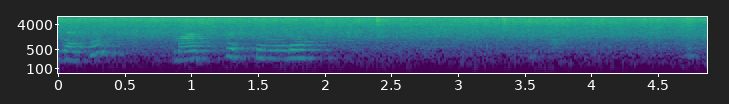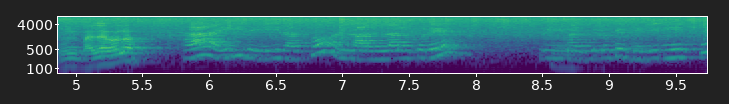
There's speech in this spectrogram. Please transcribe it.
এই দেখো মাছটা সুন্দর। ভাজা হলো হ্যাঁ এই এই দেখো লাল লাল করে রুই মাছগুলোকে ভেজে নিয়েছি।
